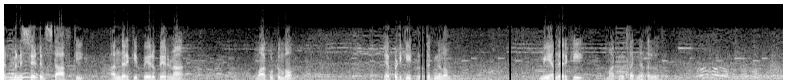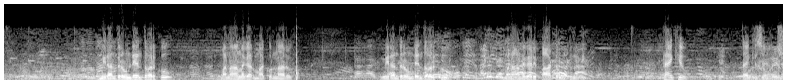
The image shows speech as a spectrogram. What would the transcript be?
అడ్మినిస్ట్రేటివ్ స్టాఫ్కి అందరికీ పేరు పేరున మా కుటుంబం ఎప్పటికీ కృతజ్ఞులం. మీ అందరికీ మా కృతజ్ఞతలు మీరందరూ ఉండేంత వరకు మా నాన్నగారు మాకున్నారు మీరందరూ ఉండేంత వరకు మా నాన్నగారి పాట ఉంటుంది thank you thank you so much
